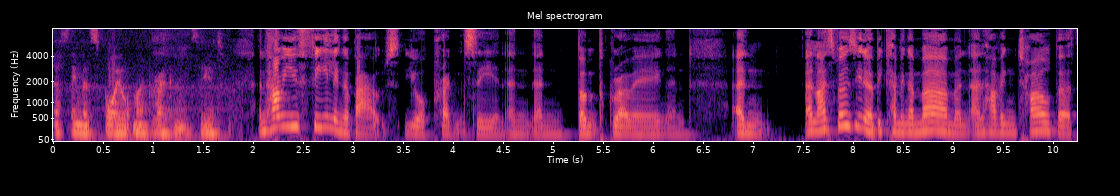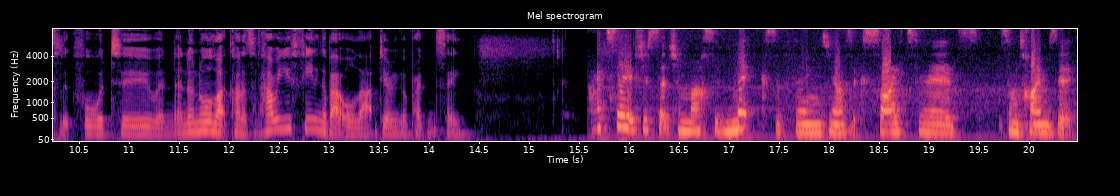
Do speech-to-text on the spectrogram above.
nothing that spoilt my pregnancy at all And how are you feeling about your pregnancy and, and, and bump growing and and and I suppose you know becoming a mum and, and having childbirth to look forward to and, and, and all that kind of stuff. How are you feeling about all that during your pregnancy? I'd say it's just such a massive mix of things. You know, I was excited. Sometimes it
